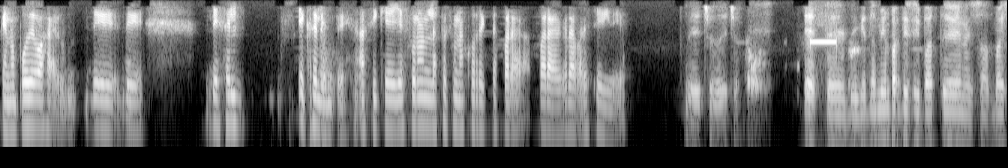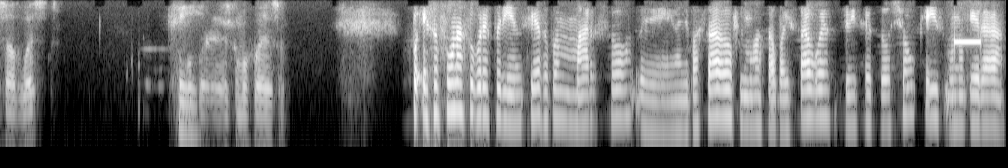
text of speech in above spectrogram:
que no puede bajar de, de, de ser excelente. Así que ellas fueron las personas correctas para, para grabar este video. De hecho, de hecho. Este, vi que también participaste en el South by Southwest. Sí. ¿Cómo fue, cómo fue eso? Pues eso fue una super experiencia, eso fue en marzo del año pasado, fuimos a South by Southwest, yo hice dos showcase, uno que era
